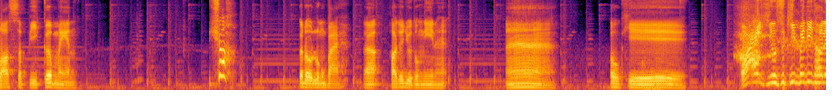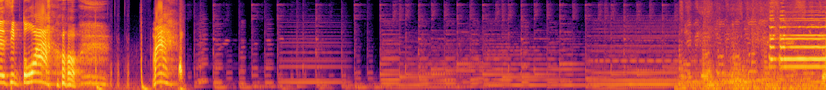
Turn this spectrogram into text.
Lost Speaker Man ชะกระโดดลงไปแล้วเขาจะอยู่ตรงนี้นะฮะอ่าโอเคว้ายคิวสกิปไปที่ทอยเลสิบตัว มา โด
